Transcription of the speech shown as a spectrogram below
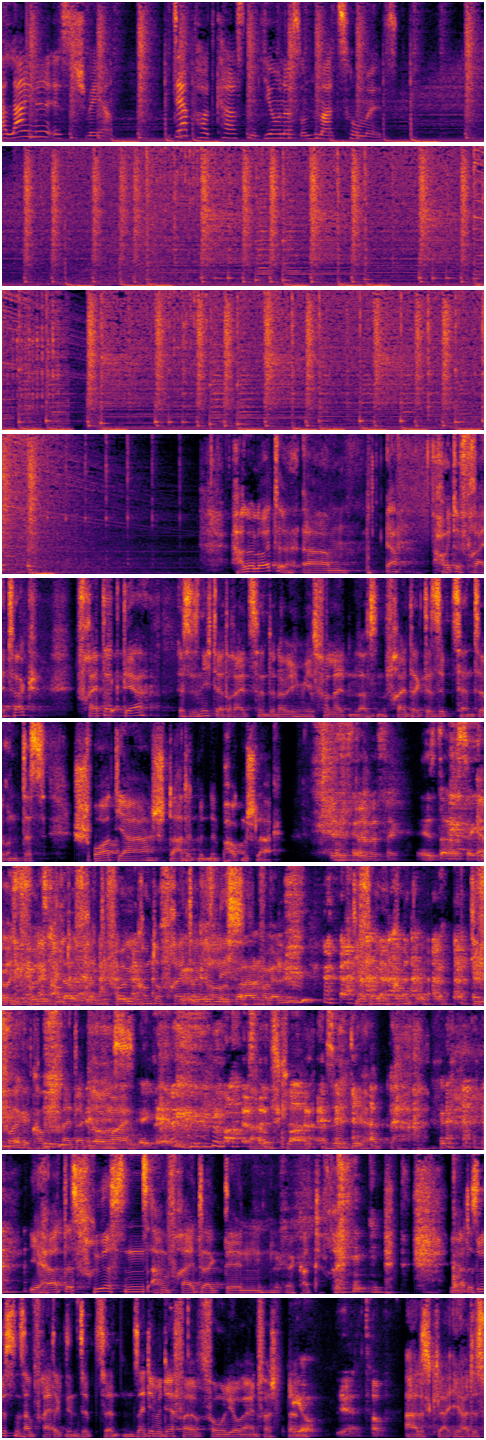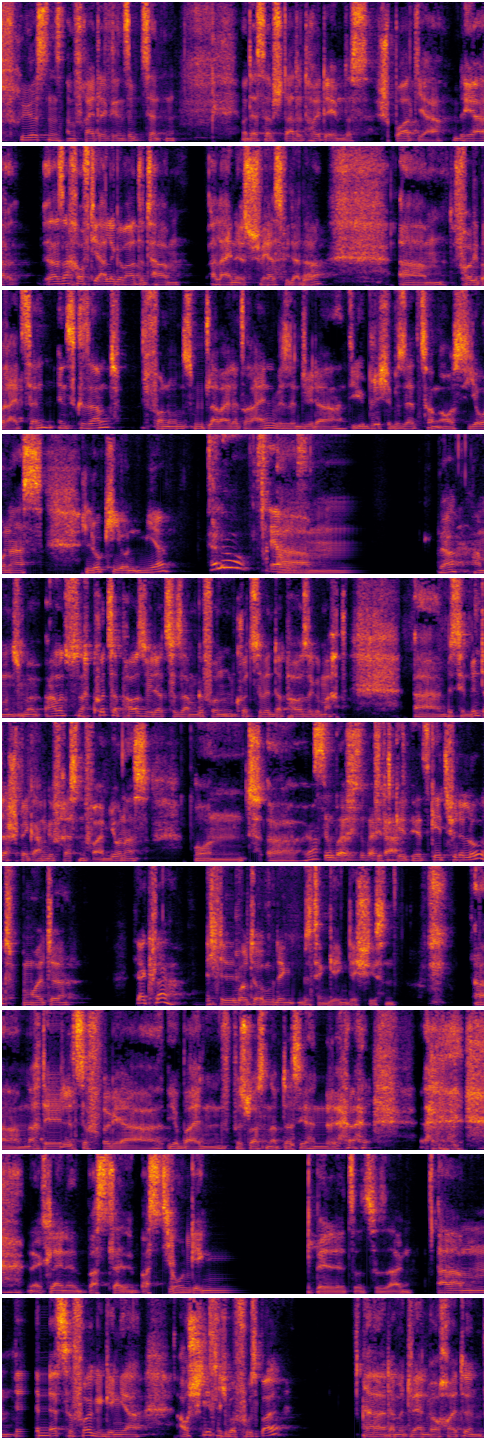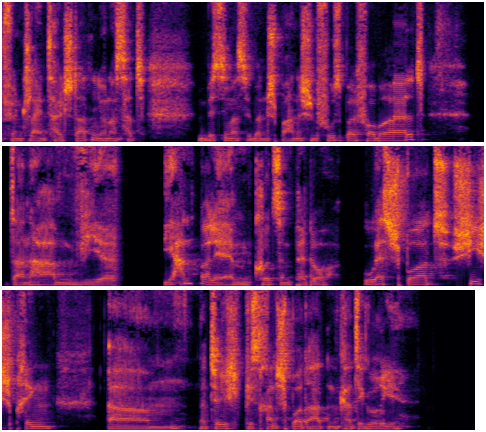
Alleine ist schwer. Der Podcast mit Jonas und Mats Hummels. Hallo Leute, ähm, ja, heute Freitag. Freitag der, es ist nicht der 13., da habe ich mich jetzt verleiten lassen, Freitag der 17. und das Sportjahr startet mit einem Paukenschlag. Es ist Donnerstag. Es ist Donnerstag. Ja, aber die Folge, kommt auf, die Folge kommt auf Freitag müssen nicht raus. von Anfang an. Die Folge kommt, die Folge kommt Freitag raus. Okay. Alles klar. Also ihr hört, ihr hört es frühestens am Freitag den, oh Gott, ihr hört es frühestens am Freitag den 17. Seid ihr mit der Formulierung einverstanden? Jo. Ja, top. Alles klar. Ihr hört es frühestens am Freitag, den 17. Und deshalb startet heute eben das Sportjahr mit der, der Sache, auf die alle gewartet haben. Alleine ist schwer, ist wieder da. Ähm, Folge 13 insgesamt. Von uns mittlerweile dreien. Wir sind wieder die übliche Besetzung aus Jonas, Lucky und mir. Hallo. Ähm, ja, haben uns, mal, haben uns nach kurzer Pause wieder zusammengefunden, kurze Winterpause gemacht, äh, ein bisschen Winterspeck angefressen, vor allem Jonas. Und äh, ja, Super, super Jetzt, stark. geht, jetzt geht's wieder los. Heute, ja klar, ich wollte unbedingt ein bisschen gegen dich schießen. Ähm, nachdem die letzte Folge ja ihr beiden beschlossen habt, dass ihr eine, eine kleine Bast Bastion gegen bildet sozusagen. Ähm, die letzte Folge ging ja ausschließlich über Fußball. Äh, damit werden wir auch heute für einen kleinen Teil starten. Jonas hat ein bisschen was über den spanischen Fußball vorbereitet. Dann haben wir die Handball-EM kurz im Petto. US-Sport, Skispringen, ähm, natürlich die Randsportarten-Kategorie,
